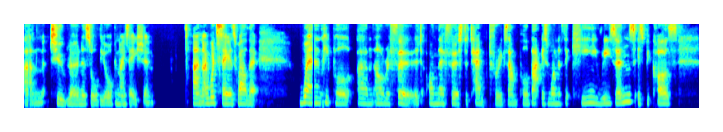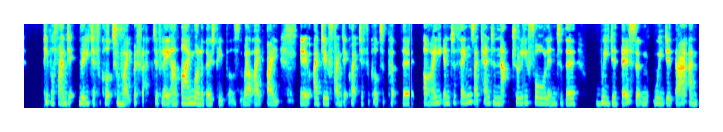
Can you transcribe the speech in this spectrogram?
um, to learners or the organization. And I would say as well that when people um, are referred on their first attempt, for example, that is one of the key reasons is because people find it really difficult to write reflectively and i'm one of those people as well. I i you know i do find it quite difficult to put the i into things. I tend to naturally fall into the we did this and we did that. And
